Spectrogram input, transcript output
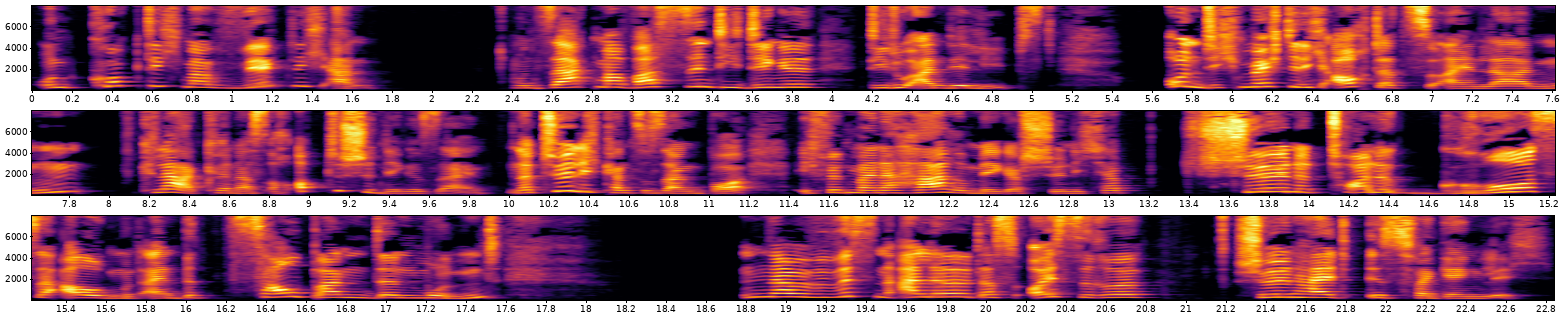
und guck dich mal wirklich an. Und sag mal, was sind die Dinge, die du an dir liebst? Und ich möchte dich auch dazu einladen, klar, können das auch optische Dinge sein. Natürlich kannst du sagen, boah, ich finde meine Haare mega schön, ich habe schöne, tolle, große Augen und einen bezaubernden Mund. Na, wir wissen alle, dass äußere Schönheit ist vergänglich.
